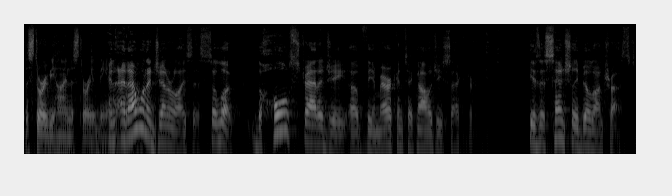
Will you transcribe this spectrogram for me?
the story behind the story of being and, and I want to generalize this. So look, the whole strategy of the American technology sector is essentially built on trust.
